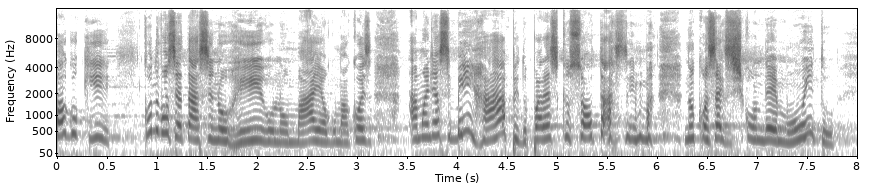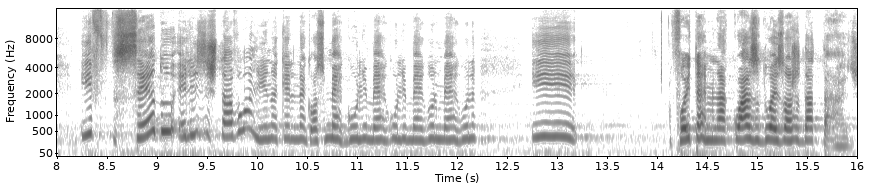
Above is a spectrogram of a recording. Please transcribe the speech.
logo que, quando você está assim no rio, no mar, alguma coisa, amanhece bem rápido, parece que o sol está assim, não consegue se esconder muito. E cedo eles estavam ali naquele negócio, mergulhe, mergulhe, mergulhe, mergulhe. E foi terminar quase duas horas da tarde.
